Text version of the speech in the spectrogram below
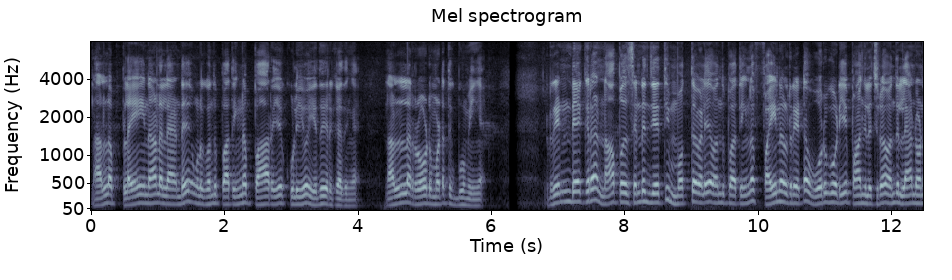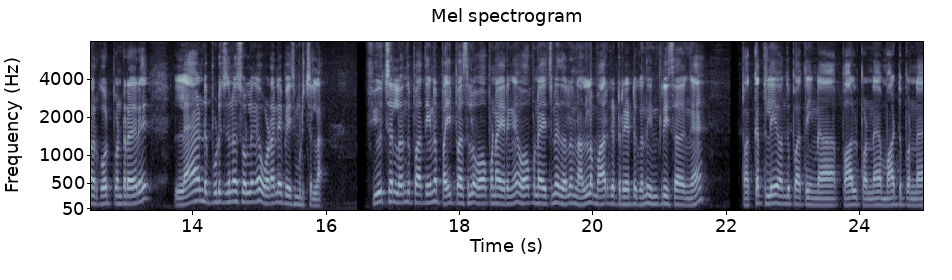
நல்ல பிளெயினான லேண்டு உங்களுக்கு வந்து பார்த்தீங்கன்னா பாறையோ குழியோ எதுவும் இருக்காதுங்க. நல்ல ரோடு மட்டத்துக்கு பூமிங்க. ரெண்டு ஏக்கரா நாற்பது சென்டும் சேர்த்து மொத்த விலையாக வந்து பார்த்தீங்கன்னா ஃபைனல் ரேட்டாக ஒரு கோடியே பாஞ்சு லட்ச ரூபா வந்து லேண்ட் ஓனர் கோட் பண்ணுறாரு லேண்டு பிடிச்சதுன்னா சொல்லுங்கள் உடனே பேசி முடிச்சிடலாம். ஃப்யூச்சரில் வந்து பார்த்தீங்கன்னா பைபாஸில் ஓப்பன் ஆயிருங்க. ஓப்பன் ஆயிடுச்சுன்னா இதெல்லாம் நல்ல மார்க்கெட் ரேட்டுக்கு வந்து இன்க்ரீஸ் ஆகுங்க. பக்கத்துலேயே வந்து பார்த்தீங்கன்னா பால் பண்ணை மாட்டு பண்ணை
